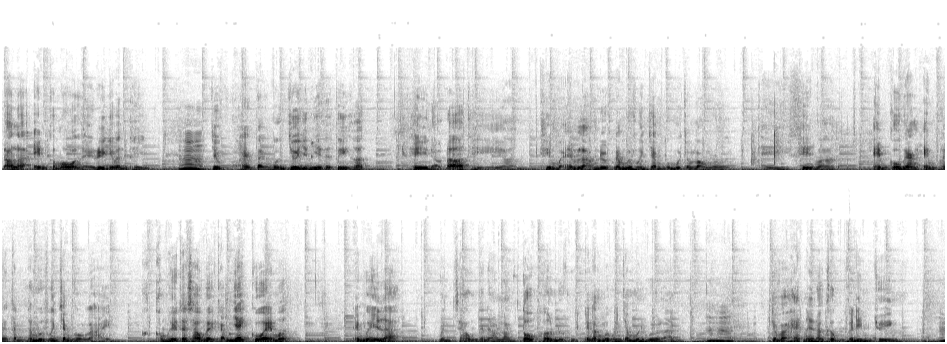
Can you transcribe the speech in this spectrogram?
đó là em có mối quan hệ riêng với anh thiện Ừ. chứ hoàn toàn vẫn chưa dính gì tới tiên hết thì đợt đó thì khi mà em làm được 50% của mua trong lòng rồi thì khi mà em cố gắng em hoàn thành 50% còn lại không hiểu tại sao về cảm giác của em á em nghĩ là mình sẽ không thể nào làm tốt hơn được cái 50% mình vừa làm. Ừ. cái bài hát này nó cần một cái điểm chuyển. Ừ.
